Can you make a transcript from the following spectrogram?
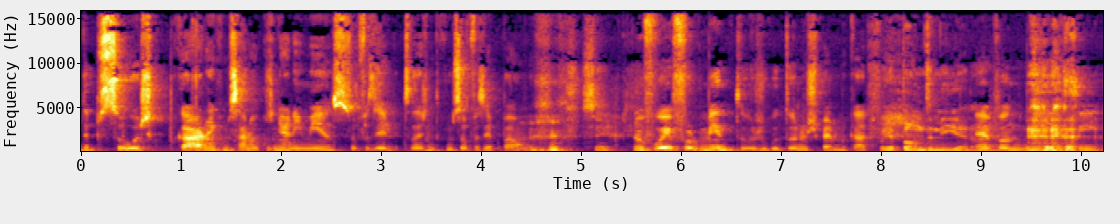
de pessoas que pegaram e começaram a cozinhar imenso, a fazer, toda a gente começou a fazer pão. Sim, Não foi? O fermento esgotou nos supermercados. foi a pandemia, não é? É assim.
